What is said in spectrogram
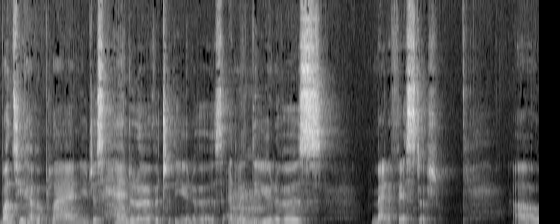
once you have a plan, you just hand it over to the universe and mm. let the mm. universe manifest it. Uh,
